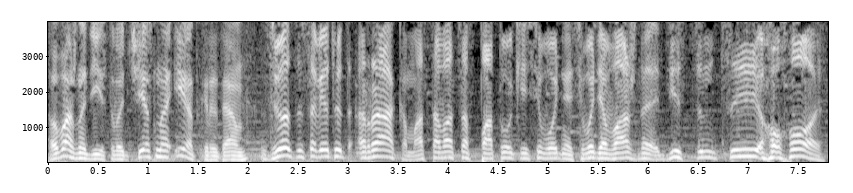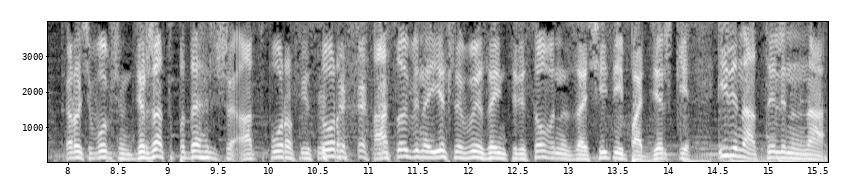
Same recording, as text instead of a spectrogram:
Важно действовать честно и открыто. Звезды советуют ракам оставаться в потоке сегодня. Сегодня важно дистанци... Ого! Короче, в общем, держаться подальше от споров и ссор, особенно если вы заинтересованы в защите и поддержке или нацелены на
